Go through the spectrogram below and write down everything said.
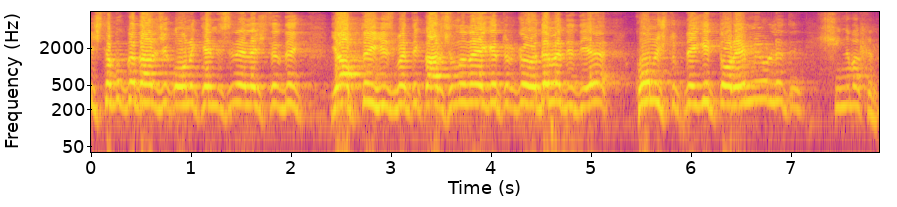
İşte bu kadarcık onu kendisini eleştirdik. Yaptığı hizmeti karşılığına Ege Türk'ü ödemedi diye konuştuk ne gitti oraya mühürledi. Şimdi bakın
